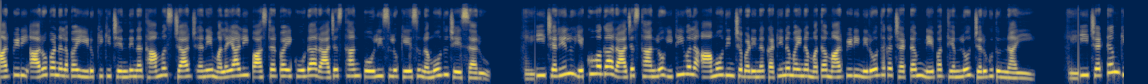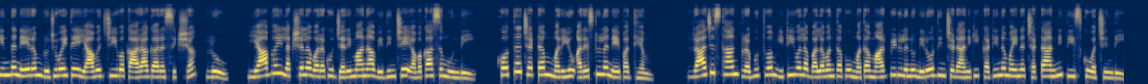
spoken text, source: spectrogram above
మార్పిడి ఆరోపణలపై ఇడుకికి చెందిన థామస్ జార్జ్ అనే మలయాళీ పాస్టర్పై కూడా రాజస్థాన్ పోలీసులు కేసు నమోదు చేశారు. ఈ చర్యలు ఎక్కువగా రాజస్థాన్లో ఇటీవల ఆమోదించబడిన కఠినమైన మత మార్పిడి నిరోధక చట్టం నేపథ్యంలో జరుగుతున్నాయి. ఈ చట్టం కింద నేరం రుజువైతే యావజ్జీవ కారాగార శిక్ష రూ. యాభై లక్షల వరకు జరిమానా విధించే అవకాశం ఉంది. కొత్త చట్టం మరియు అరెస్టుల నేపథ్యం. రాజస్థాన్ ప్రభుత్వం ఇటీవల బలవంతపు మత మార్పిడులను నిరోధించడానికి కఠినమైన చట్టాన్ని తీసుకువచ్చింది.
